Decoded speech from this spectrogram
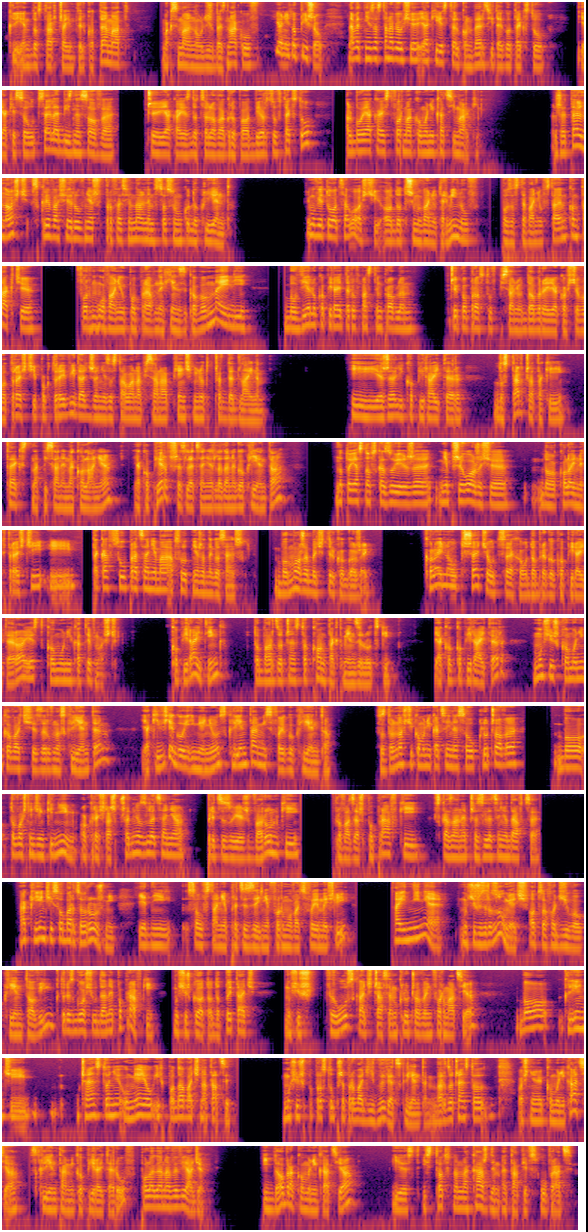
Klient dostarcza im tylko temat, maksymalną liczbę znaków i oni to piszą. Nawet nie zastanawiał się, jaki jest cel konwersji tego tekstu, jakie są cele biznesowe, czy jaka jest docelowa grupa odbiorców tekstu, albo jaka jest forma komunikacji marki. Rzetelność skrywa się również w profesjonalnym stosunku do klienta. Nie mówię tu o całości, o dotrzymywaniu terminów, pozostawaniu w stałym kontakcie, formułowaniu poprawnych językowo maili, bo wielu copywriterów ma z tym problem, czy po prostu w pisaniu dobrej jakościowo treści, po której widać, że nie została napisana 5 minut przed deadline'em. I jeżeli copywriter dostarcza taki tekst napisany na kolanie, jako pierwsze zlecenie dla danego klienta, no to jasno wskazuje, że nie przyłoży się do kolejnych treści i taka współpraca nie ma absolutnie żadnego sensu. bo może być tylko gorzej. Kolejną trzecią cechą dobrego copywritera jest komunikatywność. Copywriting to bardzo często kontakt międzyludzki. Jako copywriter musisz komunikować się zarówno z klientem, jak i w jego imieniu z klientami swojego klienta. Zdolności komunikacyjne są kluczowe, bo to właśnie dzięki nim określasz przedmiot zlecenia, precyzujesz warunki, wprowadzasz poprawki wskazane przez zleceniodawcę. A klienci są bardzo różni. Jedni są w stanie precyzyjnie formułować swoje myśli, a inni nie. Musisz zrozumieć, o co chodziło klientowi, który zgłosił dane poprawki. Musisz go o to dopytać, musisz wyłuskać czasem kluczowe informacje, bo klienci często nie umieją ich podawać na tacy. Musisz po prostu przeprowadzić wywiad z klientem. Bardzo często właśnie komunikacja z klientami copywriterów polega na wywiadzie. I dobra komunikacja jest istotna na każdym etapie współpracy.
